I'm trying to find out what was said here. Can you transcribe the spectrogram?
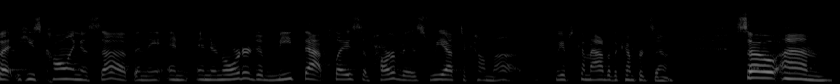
But he's calling us up, and, the, and, and in order to meet that place of harvest, we have to come up. We have to come out of the comfort zone. So, um,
